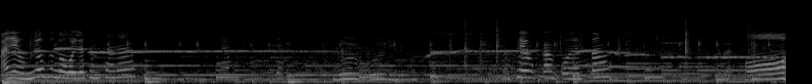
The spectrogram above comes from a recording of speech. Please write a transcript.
아니 음료수 먹을래 승찬아? 물 물 있네. 새우깡 꺼냈어? 어.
